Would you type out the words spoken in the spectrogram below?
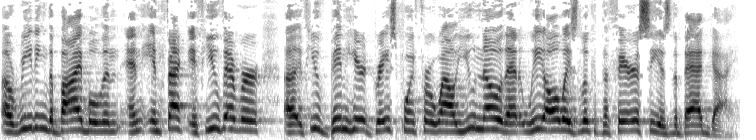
uh, reading the Bible, and, and in fact, if you've ever, uh, if you've been here at Grace Point for a while, you know that we always look at the Pharisee as the bad guy,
